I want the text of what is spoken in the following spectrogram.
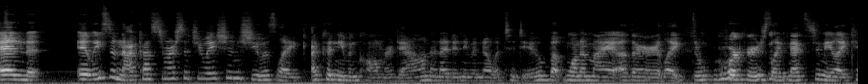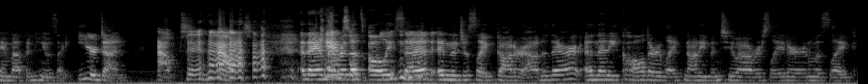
And at least in that customer situation, she was like, I couldn't even calm her down, and I didn't even know what to do. But one of my other like workers, like next to me, like came up and he was like, "You're done, out, out." And I remember Cancel. that's all he said, and it just like got her out of there. And then he called her like not even two hours later and was like,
